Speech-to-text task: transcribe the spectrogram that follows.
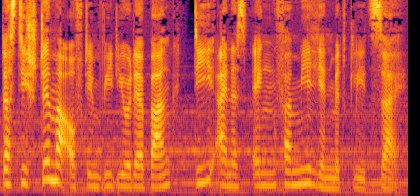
dass die Stimme auf dem Video der Bank die eines engen Familienmitglieds sei.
